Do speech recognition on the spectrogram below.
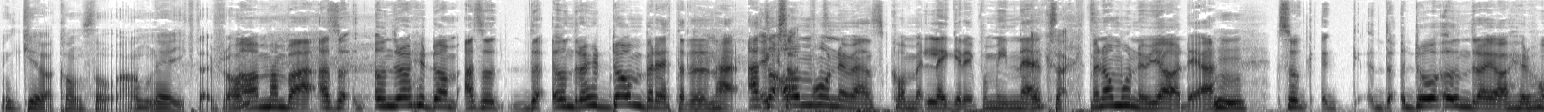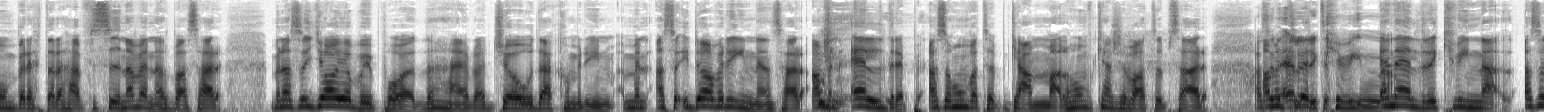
men gud vad konstigt hon var när jag gick därifrån. Ja man bara, alltså, undrar, hur de, alltså, undrar hur de berättade den här, alltså Exakt. om hon nu ens kommer lägga det på minnet, Exakt. men om hon nu gör det, Mm. så då undrar jag hur hon berättar det här för sina vänner, bara så här, men alltså jag jobbar ju på den här jävla Joe, där kommer det in, men alltså idag var det in en så här, ja men äldre, alltså hon var typ gammal, hon kanske var typ så här, Alltså ja, en äldre 30 kvinna. en äldre kvinna, alltså,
